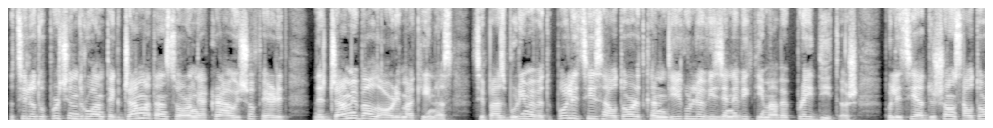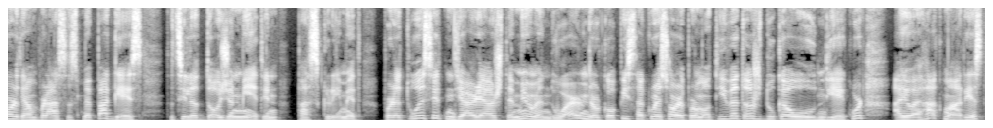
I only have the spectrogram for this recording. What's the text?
të cilat u përqendruan tek xhamat anësorë nga krahu i shoferit dhe xhami ballor i makinës. Sipas burimeve të policisë, autorët kanë ndjekur lëvizjen e viktimave prej ditësh. Policia dyshon se autorët janë vrasës me pagesë, të cilët dogjën mjetin pas krimit. Për hetuesit, ngjarja është e mirëmenduar, ndërkohë pista kryesore për motivet është duke u ndjekur ajo e hakmarrjes,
